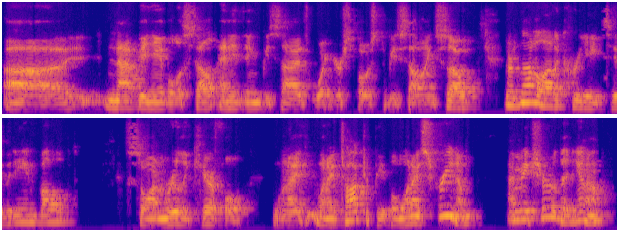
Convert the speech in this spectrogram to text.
uh, not being able to sell anything besides what you're supposed to be selling. So there's not a lot of creativity involved. So I'm really careful when I when I talk to people. When I screen them, I make sure that you know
